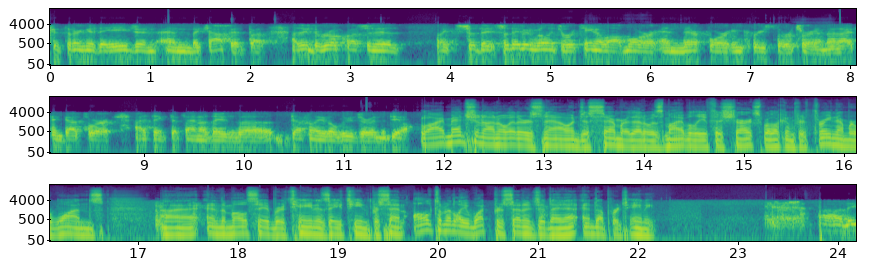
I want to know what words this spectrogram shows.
considering his age and, and the cap hit. But I think the real question is, like should they should they've been willing to retain a lot more and therefore increase the return and I think that's where I think that San Jose is uh, definitely the loser in the deal. Well, I mentioned on Oilers now in December that it was my belief the Sharks were looking for three number ones, uh, and the most they'd retain is eighteen percent. Ultimately, what percentage did they end up retaining? Uh, they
